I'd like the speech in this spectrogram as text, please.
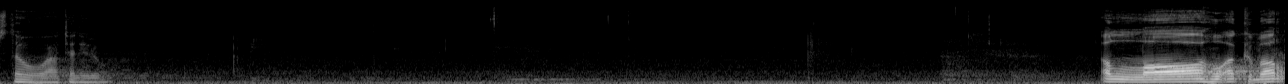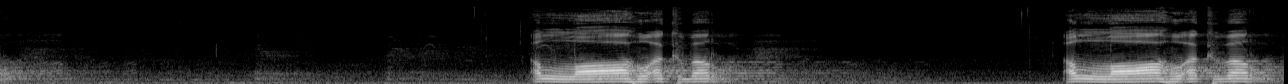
استووا واعتدلوا الله أكبر. الله أكبر. الله أكبر.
